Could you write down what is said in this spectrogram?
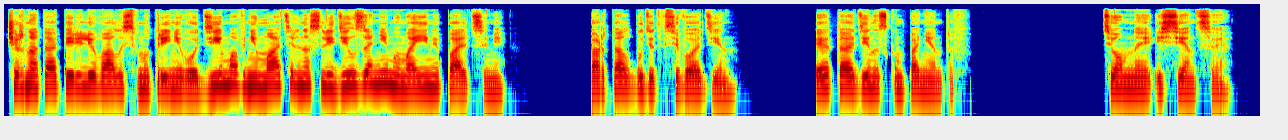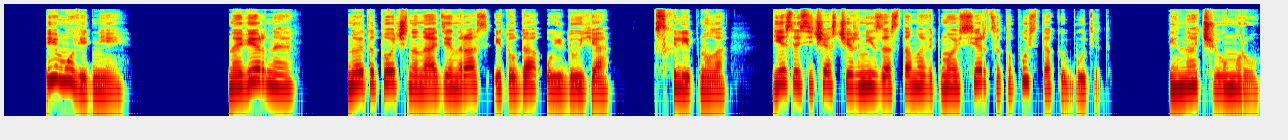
Чернота переливалась внутри него. Дима внимательно следил за ним и моими пальцами. Портал будет всего один. Это один из компонентов. Темная эссенция. Ему виднее. Наверное, но это точно на один раз, и туда уйду я. Всхлипнула. Если сейчас черниза остановит мое сердце, то пусть так и будет. Иначе умру.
